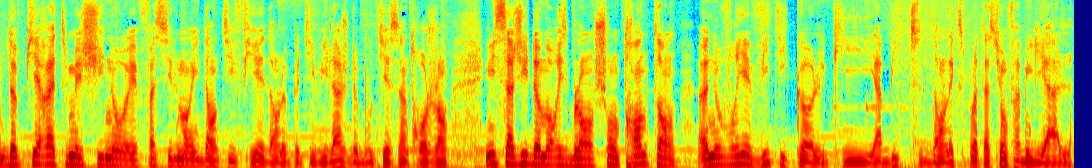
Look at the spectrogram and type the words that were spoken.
de Pierrette Méchineau est facilement identifié dans le petit village de Boutier-Saint-Trojan. Il s'agit de Maurice Blanchon, 30 ans, un ouvrier viticole qui habite dans l'exploitation familiale,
